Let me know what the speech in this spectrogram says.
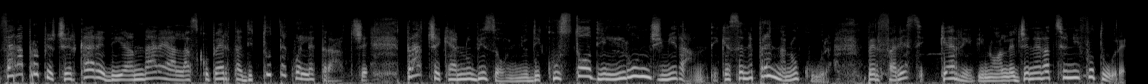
sarà proprio cercare di andare alla scoperta di tutte quelle tracce tracce, tracce che hanno bisogno di custodi lungimiranti che se ne prendano cura per fare sì che arrivino alle generazioni future.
